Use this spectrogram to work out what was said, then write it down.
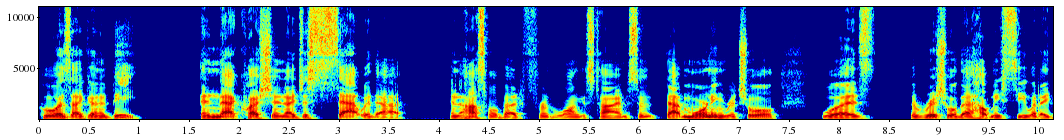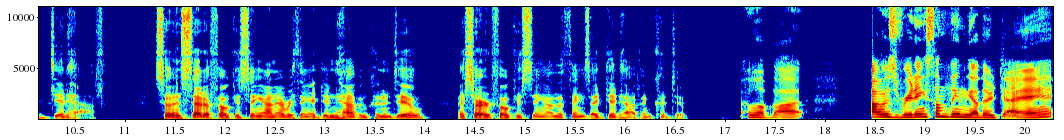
who was I going to be? And that question, I just sat with that in the hospital bed for the longest time. So that morning ritual was the ritual that helped me see what I did have. So instead of focusing on everything I didn't have and couldn't do, I started focusing on the things I did have and could do. I love that. I was reading something the other day,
